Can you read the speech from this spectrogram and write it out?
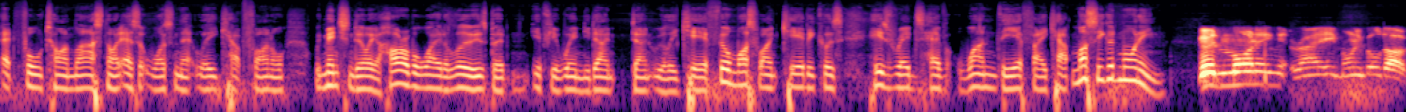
at full time last night, as it was in that League Cup final. We mentioned earlier, horrible way to lose, but if you win, you don't don't really care. Phil Moss won't care because his Reds have won the FA Cup. Mossy, good morning. Good morning, Ray. Morning, Bulldog.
